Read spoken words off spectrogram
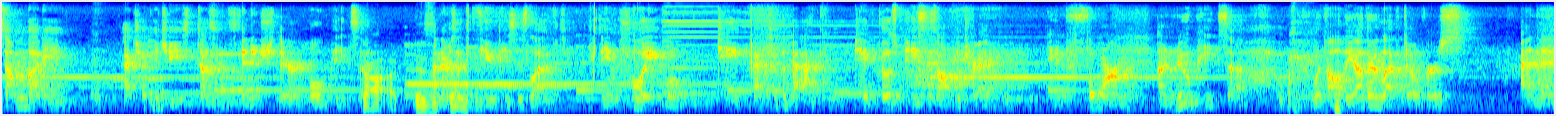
somebody at Chuck E. Cheese doesn't finish their whole pizza, Dog, this is and there's like a few pieces left, the employee will take that to the back, take those pieces off the tray, and form a new pizza with all the other leftovers, and then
